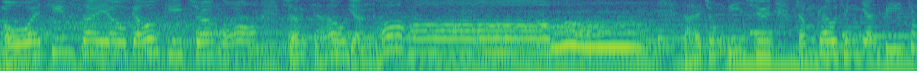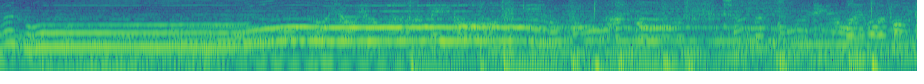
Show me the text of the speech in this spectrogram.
無謂纖細又糾結着我，想找人可可。大眾便說尋求情人別揀我。愛醜優雅悲歌，記錄我很餓，想不我了，為愛放膽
